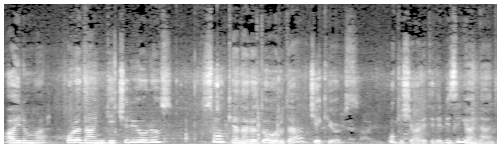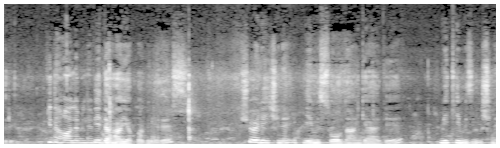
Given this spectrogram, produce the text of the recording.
ayrım var. Oradan geçiriyoruz. Sol kenara doğru da çekiyoruz. Bu işareti de bizi yönlendiriyor. bir daha alabilir? Bir daha yapabiliriz. Şöyle içine ipliğimiz soldan geldi. Mekiğimizin içine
